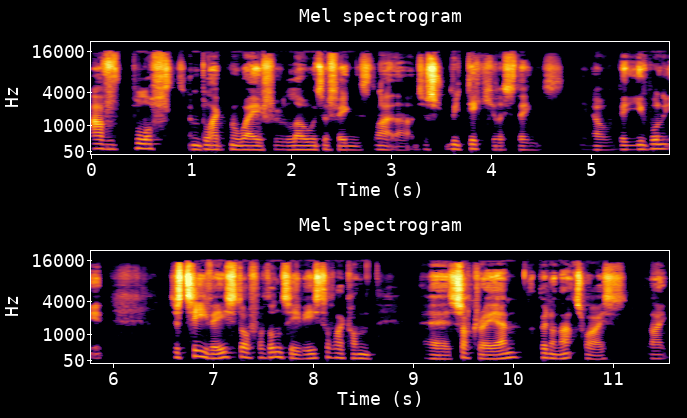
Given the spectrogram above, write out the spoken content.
I've bluffed and blagged my way through loads of things like that. Just ridiculous things, you know, that you've won. Just TV stuff. I've done TV stuff like on uh, Soccer AM. I've been on that twice. Like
